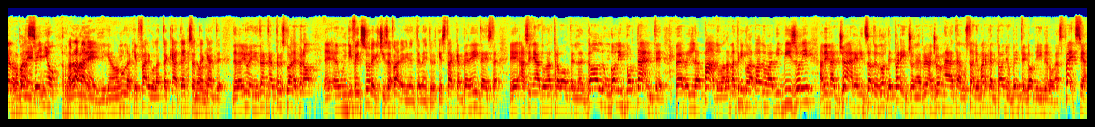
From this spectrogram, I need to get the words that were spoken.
ancora Ravanelli. segno Ravanelli. Ravanelli, che non ha nulla a che fare con l'attaccante, ex No, no. attaccante della Juve di tante altre squadre, però eh, è un difensore che ci sa fare evidentemente, perché stacca bene di testa e ha segnato un'altra volta il gol, un gol importante per il Padova, la matricola Padova di Bisoli, aveva già realizzato il gol del pareggio nella prima giornata allo stadio Marcantonio Bentegodi di Verona. Spezia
